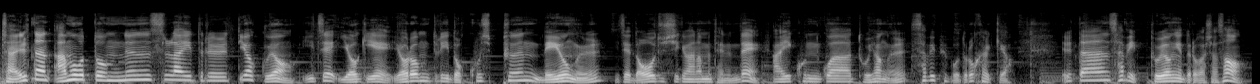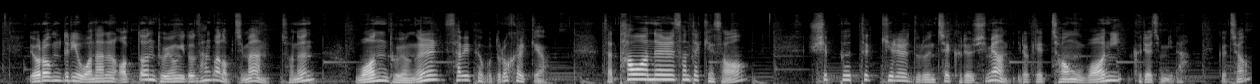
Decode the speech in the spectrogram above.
자 일단 아무것도 없는 슬라이드를 띄웠고요. 이제 여기에 여러분들이 넣고 싶은 내용을 이제 넣어주시기만 하면 되는데 아이콘과 도형을 삽입해 보도록 할게요. 일단 삽입 도형에 들어가셔서 여러분들이 원하는 어떤 도형이든 상관없지만 저는 원 도형을 삽입해 보도록 할게요. 자 타원을 선택해서 쉬프트 키를 누른 채 그려주시면 이렇게 정원이 그려집니다. 그쵸?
